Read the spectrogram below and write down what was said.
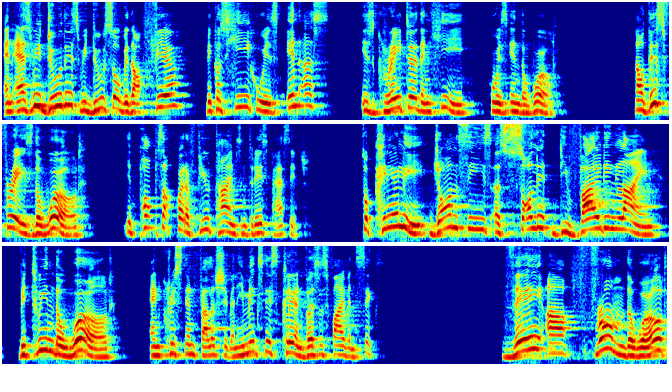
And as we do this, we do so without fear, because he who is in us is greater than he who is in the world. Now, this phrase, the world, it pops up quite a few times in today's passage. So clearly, John sees a solid dividing line between the world and Christian fellowship. And he makes this clear in verses 5 and 6. They are from the world,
